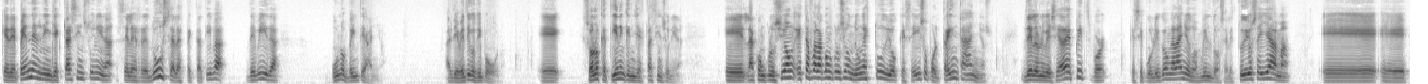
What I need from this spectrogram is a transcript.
que dependen de inyectarse insulina, se les reduce la expectativa de vida unos 20 años al diabético tipo 1 son los que tienen que inyectarse insulina. Eh, la conclusión, esta fue la conclusión de un estudio que se hizo por 30 años de la Universidad de Pittsburgh, que se publicó en el año 2012. El estudio se llama eh, eh,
